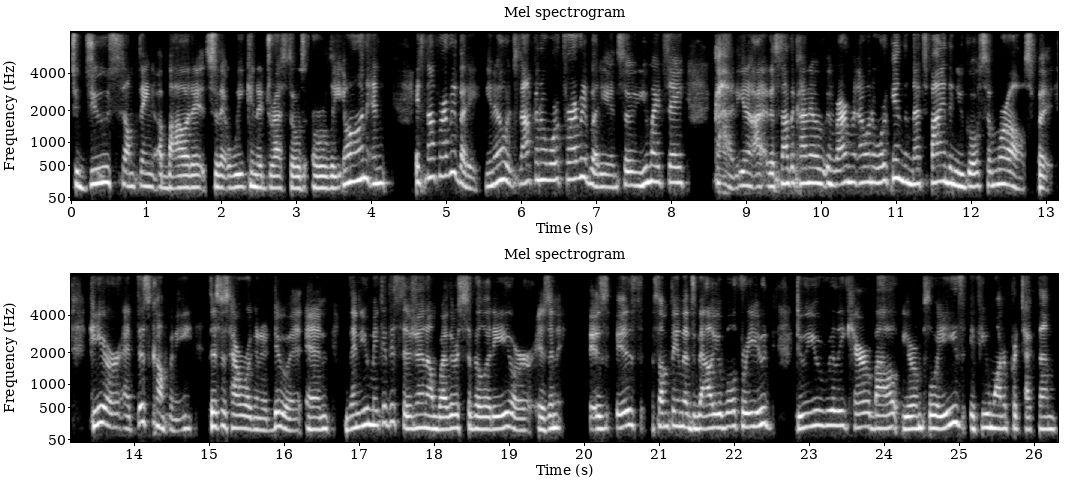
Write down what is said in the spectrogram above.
to do something about it so that we can address those early on and it's not for everybody. You know, it's not going to work for everybody. And so you might say, God, you know, I, that's not the kind of environment I want to work in. Then that's fine. Then you go somewhere else. But here at this company, this is how we're going to do it. And then you make a decision on whether civility or isn't is is something that's valuable for you. Do you really care about your employees? If you want to protect them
